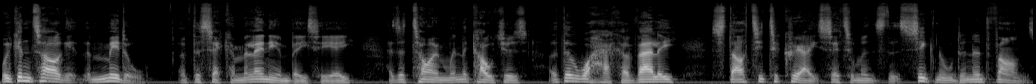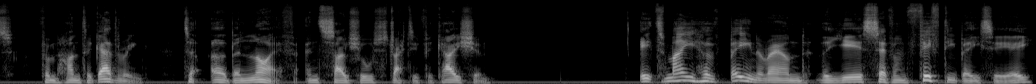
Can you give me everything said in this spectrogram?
We can target the middle of the second millennium BCE as a time when the cultures of the Oaxaca Valley started to create settlements that signalled an advance from hunter gathering to urban life and social stratification. It may have been around the year 750 BCE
